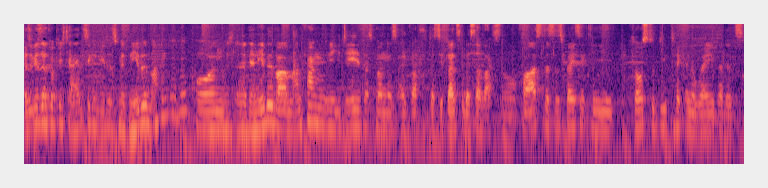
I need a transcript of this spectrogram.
Also wir sind wirklich die Einzigen, die das mit Nebel machen. Mhm. Und äh, der Nebel war am Anfang eine Idee, dass man das einfach, dass die Pflanzen besser wachsen. So for us, this is basically close to deep tech in a way that it's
